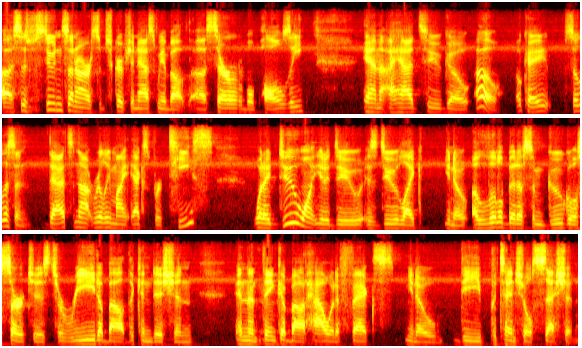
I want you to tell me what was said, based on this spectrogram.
uh, so students in our subscription asked me about uh, cerebral palsy, and I had to go, oh, okay, so listen, that's not really my expertise. What I do want you to do is do like, you know, a little bit of some Google searches to read about the condition and then think about how it affects, you know, the potential session.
